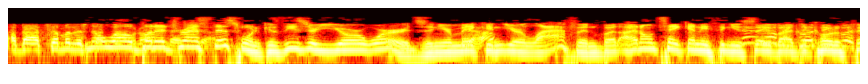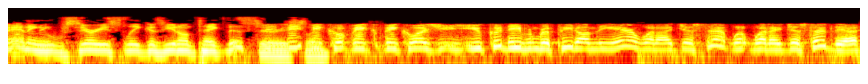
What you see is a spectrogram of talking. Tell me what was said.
about some of the No, well, but went on in that address this one because these are your words, and you're making Yeah. you're laughing. But I don't take anything you No, say no, about because- Dakota because- Fanning seriously because you don't take this seriously. Because, because you, you couldn't even repeat on the air what I just said, what, what I just said there,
